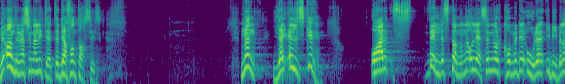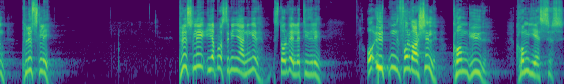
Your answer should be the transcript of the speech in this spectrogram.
Med andre nasjonaliteter. Det er fantastisk. Men jeg elsker og er veldig spennende å lese når kommer det ordet i Bibelen. Plutselig. Plutselig i Apostelens gjerninger står veldig tydelig. Og uten forvarsel kom Gud, kom Jesus.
